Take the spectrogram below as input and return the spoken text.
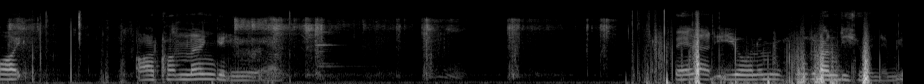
Vay. Arkamdan geliyor ya. Beyler iyi oynamıyorsunuz ben iyi oynamıyorum.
